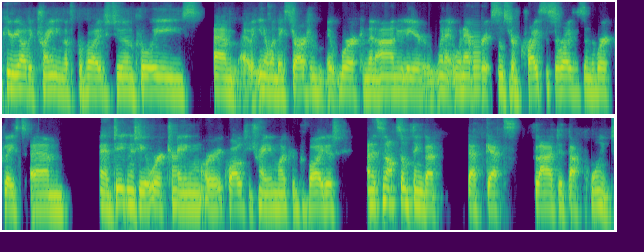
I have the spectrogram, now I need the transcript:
periodic training that's provided to employees um you know when they start at work and then annually or when, whenever some sort of crisis arises in the workplace um uh, dignity at work training or equality training might be provided. And it's not something that that gets flagged at that point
